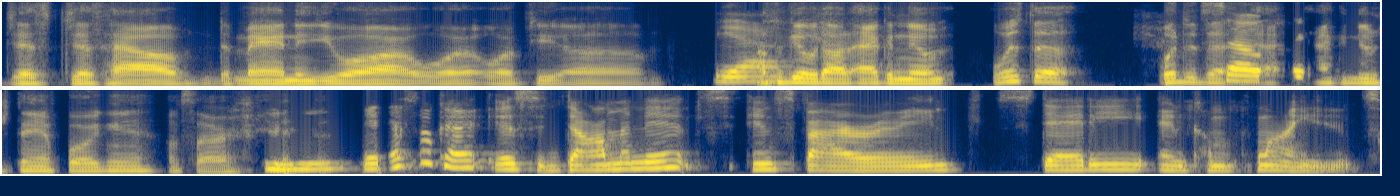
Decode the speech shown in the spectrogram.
just just how demanding you are, or or if you uh, yeah I forget what our acronym. What's the what did that, So acronym stand for again? I'm sorry. Mhm. Yeah, That's okay. It's dominance, inspiring, steady, and compliant.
